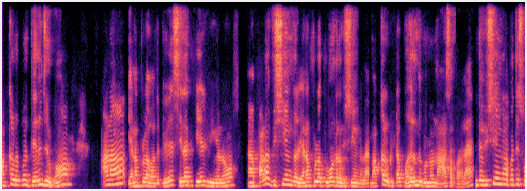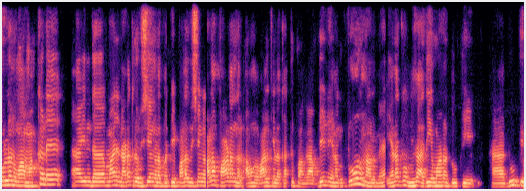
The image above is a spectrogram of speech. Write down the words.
மக்களுக்கும் தெரிஞ்சிருக்கும். ஆனா எனக்குள்ள வந்துட்டு சில கேள்விகளும் பல விஷயங்கள் எனக்குள்ள தோன்ற விஷயங்களை மக்கள்கிட்ட பகிர்ந்துக்கணும்னு ஆசைப்படுறேன். இந்த விஷயங்களை பத்தி சொல்லணுமா? மக்களே இந்த மாதிரி நடக்கிற விஷயங்களை பத்தி பல விஷயங்கள் பல பாடங்கள் அவங்க வாழ்க்கையில கத்துப்பாங்க அப்படின்னு எனக்கு தோணுனாலுமே எனக்கும் மிக அதிகமான டியூட்டி டியூட்டி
